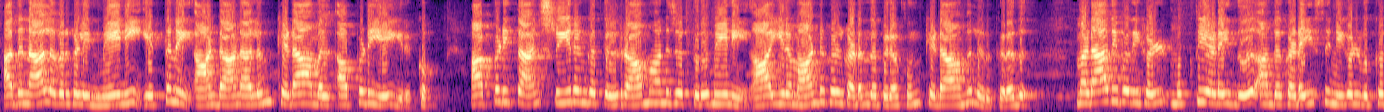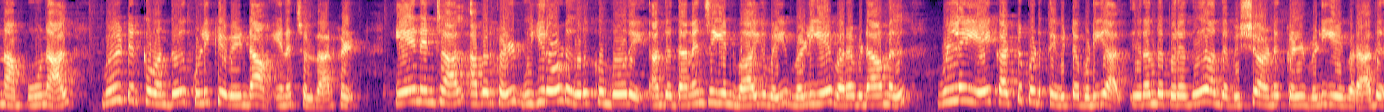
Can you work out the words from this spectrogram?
அதனால் அவர்களின் மேனி எத்தனை ஆண்டானாலும் கெடாமல் அப்படியே இருக்கும். அப்படித்தான் ஸ்ரீரங்கத்தில் ராமானுஜர் திருமேனி ஆயிரம் ஆண்டுகள் கடந்த பிறகும் கெடாமல் இருக்கிறது. மடாதிபதிகள் முக்தியடைந்து அந்த கடைசி நிகழ்வுக்கு நாம் போனால் வீட்டிற்கு வந்து குளிக்க வேண்டாம் என சொல்வார்கள். ஏனென்றால் அவர்கள் உயிரோடு இருக்கும் போதே அந்த தனஞ்சயன் வாயுவை வெளியே வரவிடாமல் உள்ளேயே கட்டுப்படுத்தி விட்டபடியால் இறந்த பிறகு அந்த விஷ அணுக்கள் வெளியே வராது.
